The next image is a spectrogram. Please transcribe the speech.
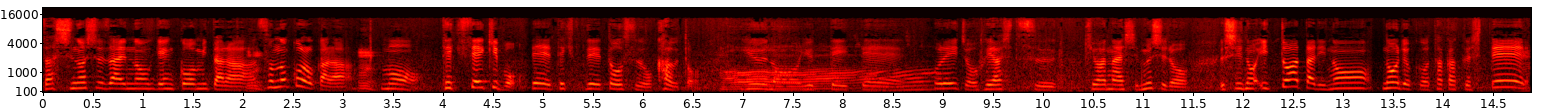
雑誌の取材の原稿を見たら、うん、その頃からもう適正規模で適正頭数を飼うというのを言っていてこれ以上増やす気はないしむしろ牛の1頭あたりの能力を高くして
